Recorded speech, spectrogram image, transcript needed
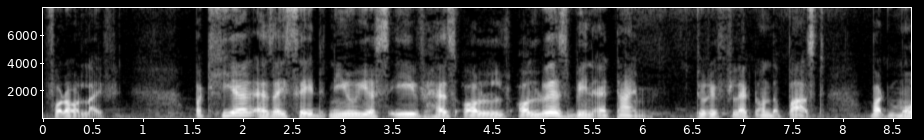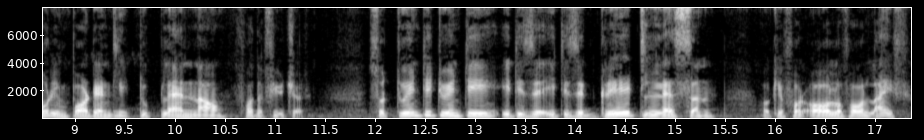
for our life but here, as I said, New Year's Eve has all, always been a time to reflect on the past, but more importantly, to plan now for the future. So 2020, it is a, it is a great lesson, okay, for all of our life.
